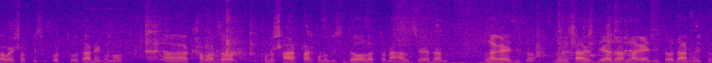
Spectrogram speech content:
সবাই সব কিছু করতো। ধানে কোনো খাবার দাবার, কোনো সার টার কোনো কিছু দেওয়া লাগতো না। হাল ছেড়ে ধান লাগাই দিত, জমি চাষ দিয়ে ধান লাগাই দিত ধান হইতো।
